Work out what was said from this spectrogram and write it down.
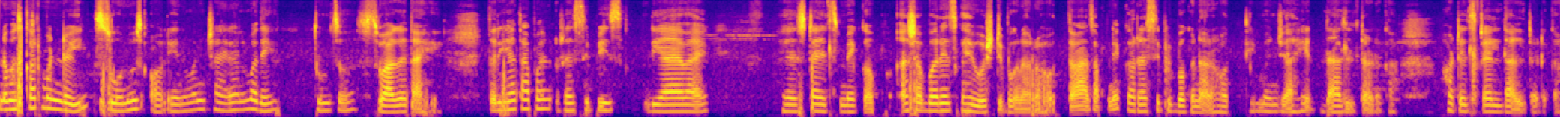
नमस्कार मंडळी सोनूज ऑल इन वन चॅनलमध्ये तुमचं स्वागत आहे. तर यात आपण recipes D I Y hairstyles makeup अशा बरेच काही गोष्टी बघणार आहोत. तर आज आपण एक रेसिपी बघणार आहोत. ती म्हणजे आहे दाल तडका हॉटेल स्टाईल दाल तडका.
